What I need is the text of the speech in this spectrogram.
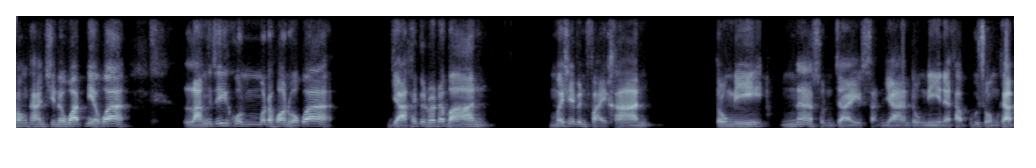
ทองทานชินวัตรเนี่ยว่า หลังจากที่คุณมนพรบอกว่า อยากให้เป็นรัฐบาล ไม่ใช่เป็นฝ่ายค้าน ตรงนี้น่าสนใจสัญญาณตรงนี้นะครับคุณผู้ชมครับ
